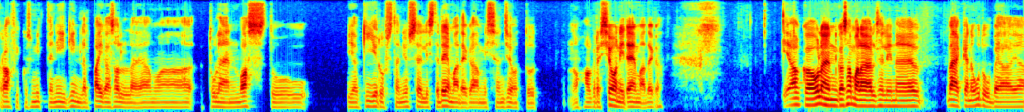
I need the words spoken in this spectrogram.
graafikus mitte nii kindlalt paigas olla ja ma tulen vastu ja kiirustan just selliste teemadega, mis on seotud noh, agressiooni teemadega. ja ka olen ka samal ajal selline vähekene udupea ja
